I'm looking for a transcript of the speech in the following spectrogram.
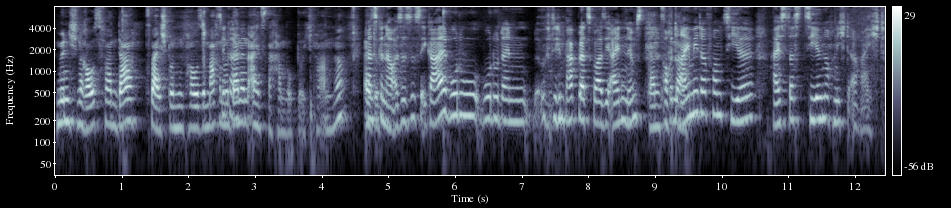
München rausfahren, da zwei Stunden Pause machen und dann in eins nach Hamburg durchfahren. Ne? Also Ganz genau. Also es ist egal, wo du, wo du deinen, den Parkplatz quasi einnimmst. Ganz Auch genau. drei Meter vom Ziel heißt das Ziel noch nicht erreicht.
